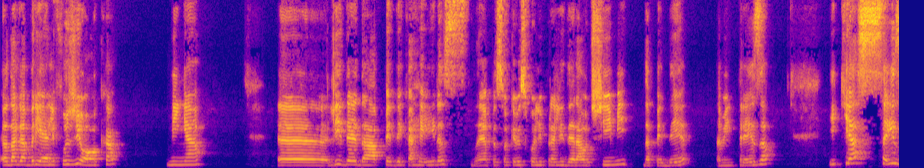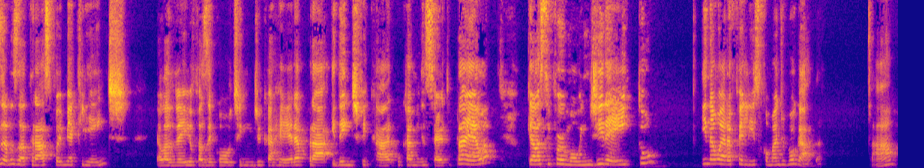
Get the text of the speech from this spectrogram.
é o da Gabriele Fujioka, minha uh, líder da PD Carreiras, né, a pessoa que eu escolhi para liderar o time da PD, da minha empresa, e que há seis anos atrás foi minha cliente. Ela veio fazer coaching de carreira para identificar o caminho certo para ela, que ela se formou em direito e não era feliz como advogada, tá?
